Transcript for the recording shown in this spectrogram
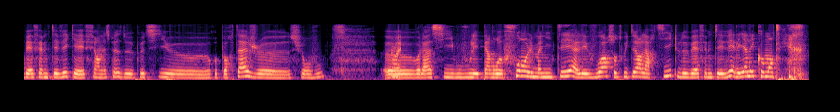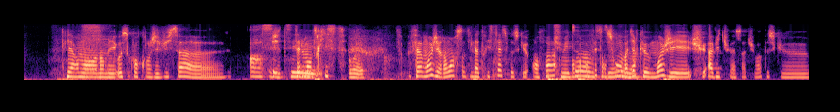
BFM TV qui avait fait un espèce de petit reportage sur vous. Euh, voilà, si vous voulez perdre foi en l'humanité, allez voir sur Twitter l'article de BFM TV, allez lire les commentaires. Clairement, non mais au secours, quand j'ai vu ça, euh... oh, j'étais tellement triste. Ouais. Enfin, moi, j'ai vraiment ressenti de la tristesse parce que, enfin, tu en, en fait, en soi, on va dire que moi, j'ai, je suis habituée à ça, tu vois, parce que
